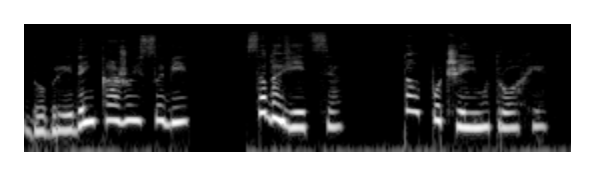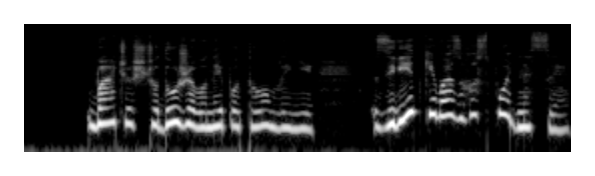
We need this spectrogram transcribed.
Добрий день, кажу й собі, садовіться, та odpoчиньмо трохи. Бачу, що дуже вони потомлені. Звідки вас Господь несе?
